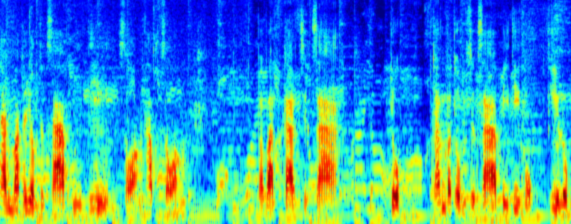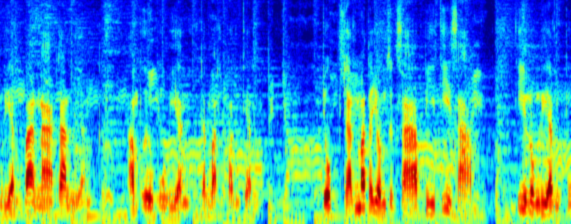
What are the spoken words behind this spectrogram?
ชั้นมัธยมศึกษาปีที่2ทับ2ประวัติการศึกษาจบ ชั้นประถมศึกษาปีที่ 6 ที่โรงเรียนบ้านนาก้านเหลือง อำเภอภูเวียง จังหวัดขอนแก่น จบชั้นมัธยมศึกษาปีที่ 3 ที่โรงเรียนภู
